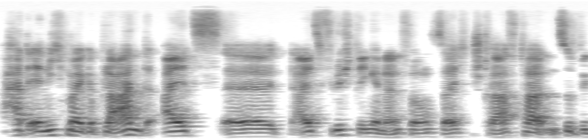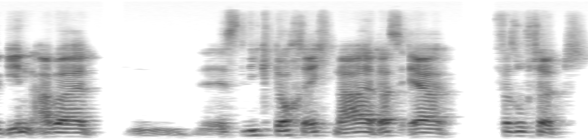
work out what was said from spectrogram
hat er nicht mal geplant, als, äh, als Flüchtling in Anführungszeichen Straftaten zu begehen, aber es liegt doch recht nahe, dass er versucht hat,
